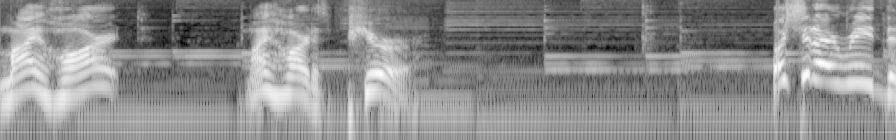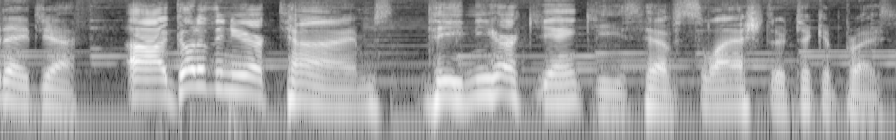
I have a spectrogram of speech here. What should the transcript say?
my heart, my heart is pure. What should I read today, Geoff? Uh, go to the New York Times. The New York Yankees have slashed their ticket prices.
